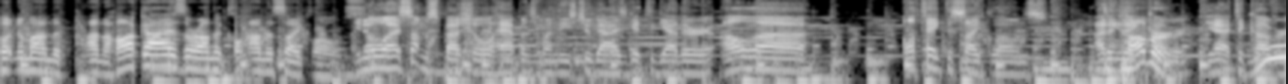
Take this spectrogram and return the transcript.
Putting them on the on the Hawkeyes or on the Cl- on the Cyclones? You know what? Something special happens when these two guys get together. I'll uh I'll take the Cyclones. I think they cover. Yeah, to cover.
